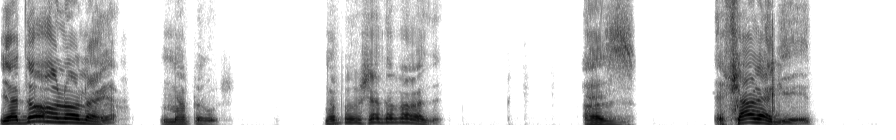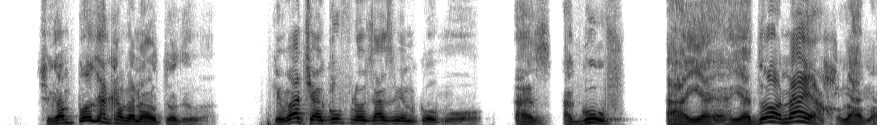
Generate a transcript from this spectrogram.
ידו לא נייח. מה הפירוש? מה פירוש הדבר הזה? אז אפשר להגיד שגם פה זה הכוונה אותו דבר. כיוון שהגוף לא זז ממקומו, אז הגוף, ידו נייח, למה?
